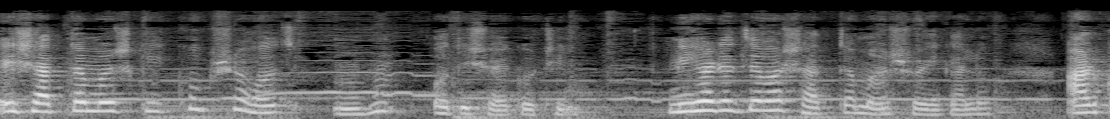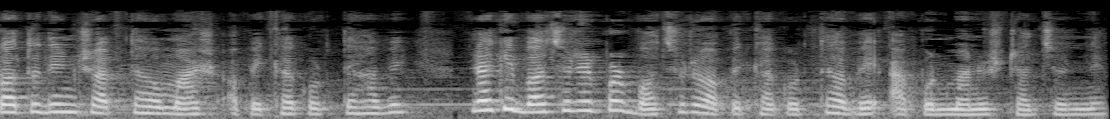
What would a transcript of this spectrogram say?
এই সাতটা মাস কি খুব সহজ? হুম অতিশয় কঠিন। নিহারের যাওয়া সাতটা মাস হয়ে গেল। আর কতদিন, সপ্তাহ, মাস অপেক্ষা করতে হবে? নাকি বছরের পর বছরও অপেক্ষা করতে হবে আপন মানুষটার জন্যে?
